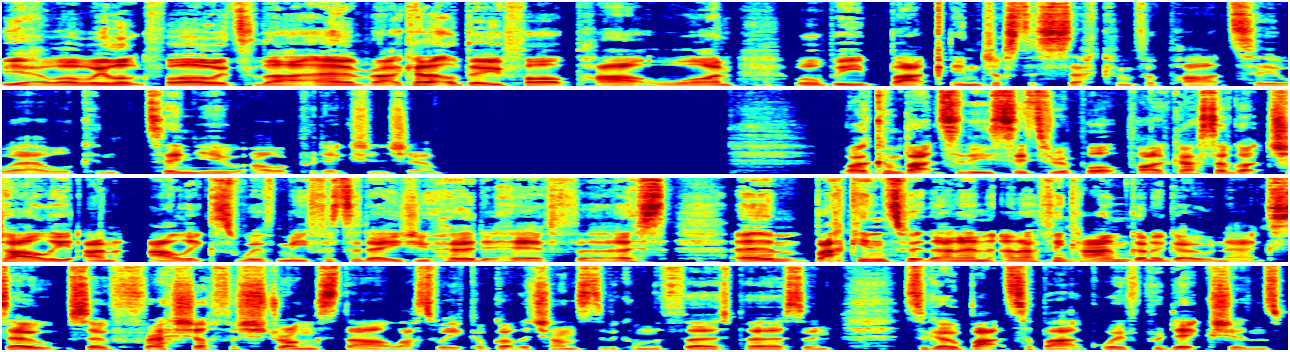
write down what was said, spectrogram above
yeah, well, we look forward to that. Um, right, okay, that'll do for part one. We'll be back in just a second for part two, where we'll continue our prediction show. Welcome back to the City Report podcast. I've got Charlie and Alex with me for today's. You heard it here first. Um, back into it then, and, and I think I'm going to go next. So, so fresh off a strong start last week, I've got the chance to become the first person to go back to back with predictions.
